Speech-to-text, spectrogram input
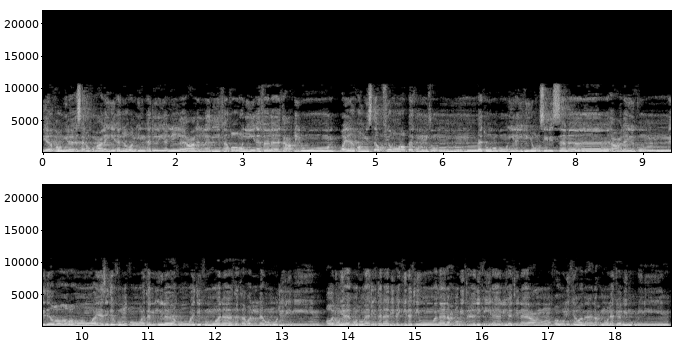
يا قوم لا أسألكم عليه أجرا إن أجري إلا على الذي فطرني أفلا تعقلون. ويا قوم استغفروا ربكم ثم توبوا إليه يرسل السماء عليكم مدرارا ويزدكم قوة إلى قوتكم ولا تتولوا مجرمين. قالوا يا هود ما جئتنا ببينة وما نحن بتاركي آلهتنا عن قولك وما نحن لك بمؤمنين.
